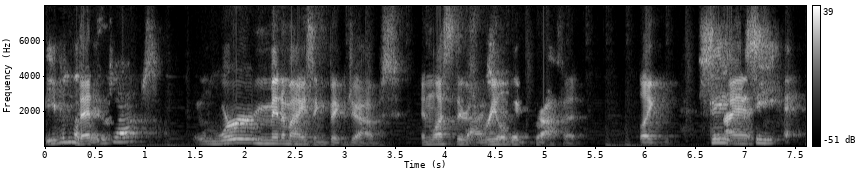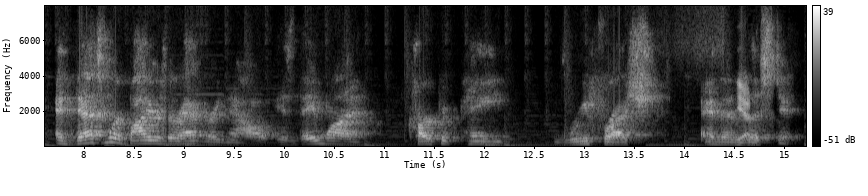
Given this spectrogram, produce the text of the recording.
Even the big jobs? We're minimizing big jobs unless there's gotcha. real big profit. Like see, I, see, and that's where buyers are at right now is they want carpet paint refresh and then yeah. list it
